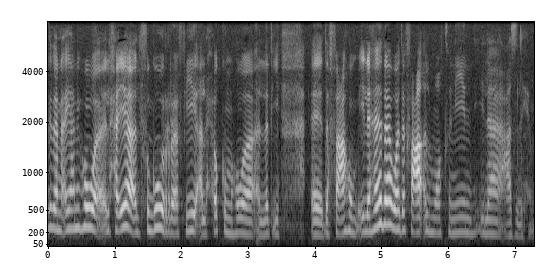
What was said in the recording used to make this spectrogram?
اذا يعني هو الحقيقة الفجور في الحكم هو الذي آه، دفعهم إلى هذا ودفع المواطنين إلى عزلهم.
